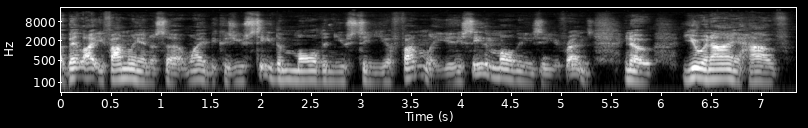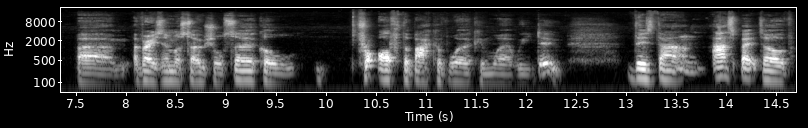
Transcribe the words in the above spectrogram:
a bit like your family in a certain way because you see them more than you see your family. You see them more than you see your friends. You know, you and I have um, a very similar social circle off the back of working where we do. There's that aspect of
